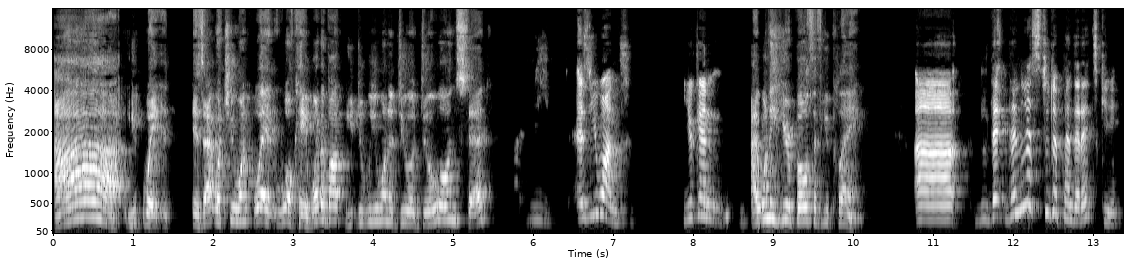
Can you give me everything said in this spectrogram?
Ah, you, wait, is that what you want? Wait, okay. What about you? Do we want to do a duo instead? As you want. You can. I want to hear both of you playing. Uh, th then let's do the Penderecki.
